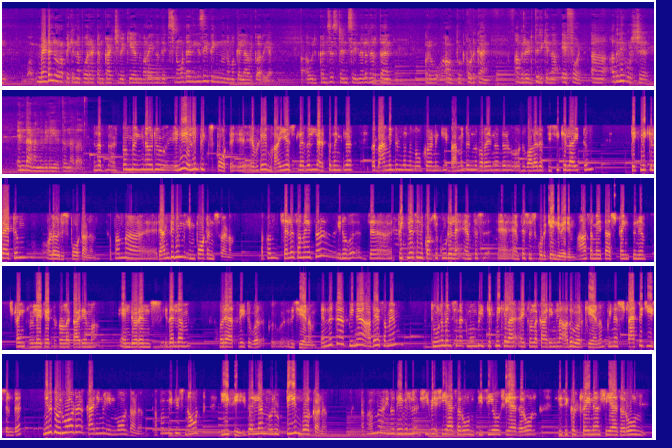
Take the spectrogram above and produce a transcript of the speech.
മെഡൽ ഉറപ്പിക്കുന്ന പോരാട്ടം കാഴ്ചവെക്കുക എന്ന് പറയുന്നത് it's not an easy thing എന്ന് നമുക്ക് എല്ലാവർക്കും അറിയാം ഒരു കൺസിസ്റ്റൻസി നിലനിർത്താൻ ഒരു ഔട്ട്പുട്ട് കൊടുക്കാൻ അവരെടുത്തിരിക്കുന്ന എഫേർട്ട് അതിനെക്കുറിച്ച് എന്താണ് അങ്ങ് വിലയിരുത്തുന്നത് ഇപ്പം ഇങ്ങനെ ഒരു എനി ഒളിമ്പിക് സ്പോർട്ട് എവിടെയും ഹയസ്റ്റ് ലെവലിൽ എത്തണമെങ്കിൽ ഇപ്പൊ ബാഡ്മിന്റൺ തന്നെ നോക്കുകയാണെങ്കിൽ ബാഡ്മിന്റൺ എന്ന് പറയുന്നത് ഒരു വളരെ ഫിസിക്കലായിട്ടും ടെക്നിക്കലായിട്ടും ഉള്ള ഒരു സ്പോർട്ടാണ്. അപ്പം രണ്ടിനും ഇമ്പോർട്ടൻസ് വേണം. അപ്പം ചില സമയത്ത് ഇനോ ഫിറ്റ്നസിന് കുറച്ച് കൂടുതൽ എംഫസിസ് കൊടുക്കേണ്ടി വരും. ആ സമയത്ത് ആ സ്ട്രെങ്ത്തിന് സ്ട്രെങ്ത് റിലേറ്റഡ് കാര്യം എൻഡുറൻസ് ഇതെല്ലാം ഒരു അത്ലീറ്റ് ഇത് ചെയ്യണം. എന്നിട്ട് പിന്നെ അതേസമയം ടൂർണമെന്റ്സിനൊക്കെ മുമ്പ് ഈ ടെക്നിക്കൽ ആയിട്ടുള്ള കാര്യങ്ങൾ അത് വർക്ക് ചെയ്യണം. പിന്നെ സ്ട്രാറ്റജീസ് ഉണ്ട്. ഇങ്ങനത്തെ ഒരുപാട് കാര്യങ്ങൾ ഇൻവോൾവ് ആണ്. അപ്പം ഇറ്റ് ഈസ് നോട്ട് ഈസി ഇതെല്ലാം ഒരു ടീം വർക്ക് ആണ്. അപ്പം they will she has her own physio she has her own physical trainer she has her own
